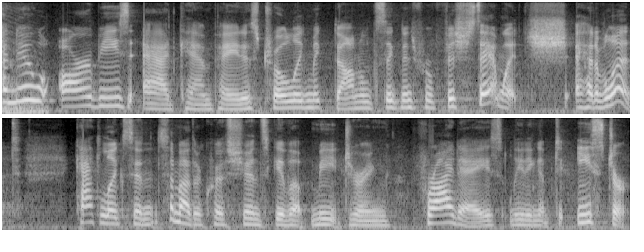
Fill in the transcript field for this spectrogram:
A new Arby's ad campaign is trolling McDonald's signature fish sandwich ahead of Lent. Catholics and some other Christians give up meat during Fridays leading up to Easter.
